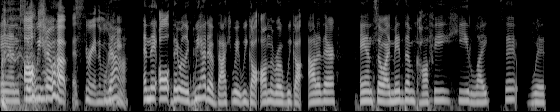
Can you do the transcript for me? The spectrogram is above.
And so all we show up at three in the morning. Yeah. And they all they were like, we had to evacuate. We got on the road. We got out of there. And so I made them coffee. He likes it with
